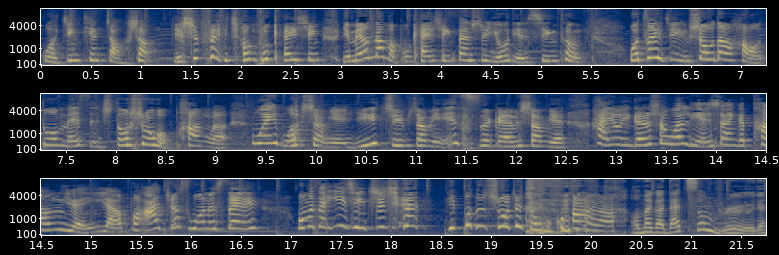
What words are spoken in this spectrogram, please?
我今天早上也是非常不开心，也没有那么不开心，但是有点心疼。 我最近收到好多 message 都说我胖了，微博上面、YouTube 上面、Instagram 上面，还有一个人说我脸像一个汤圆一样。But I just wanna say，我们在疫情之前。你不能说这种话啊！Oh my god, that's so rude。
